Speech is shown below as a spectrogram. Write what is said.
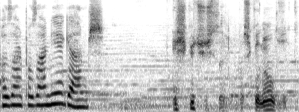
Pazar pazar niye gelmiş? İş güç işte. Başka ne olacak?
